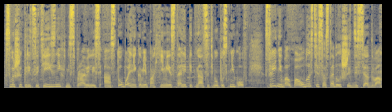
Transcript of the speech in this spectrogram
Свыше 30 из них не справились, а 100 бальниками по химии стали 15 выпускников. Средний балл по области составил 62,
